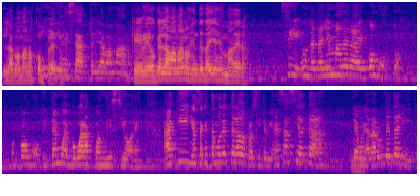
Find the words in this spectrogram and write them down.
lavamanos completo. Y, exacto, y lavamanos. Que veo que el lavamanos en detalles en madera. Sí, un detalle en madera es conjunto. Un conjunto. Y está en muy buenas condiciones. Aquí, yo sé que estamos de este lado, pero si te vienes hacia acá, te voy a dar un detallito.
